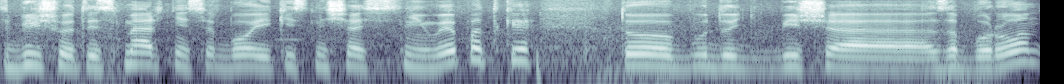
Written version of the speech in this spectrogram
збільшувати смертність або якісь нещасні випадки, то будуть більше заборон.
